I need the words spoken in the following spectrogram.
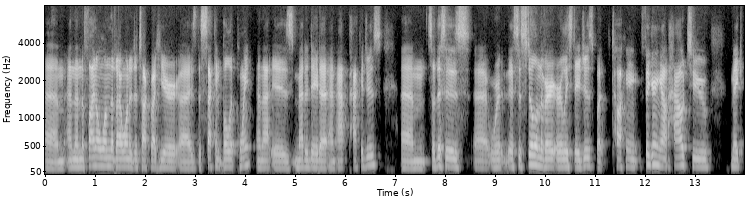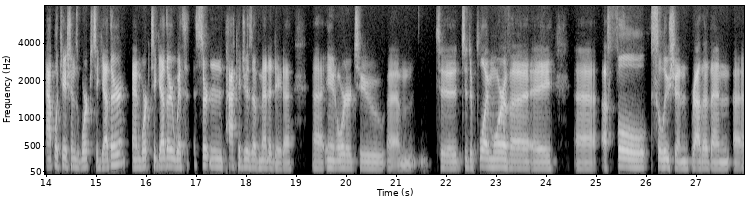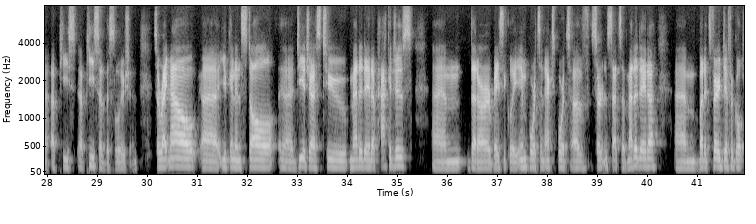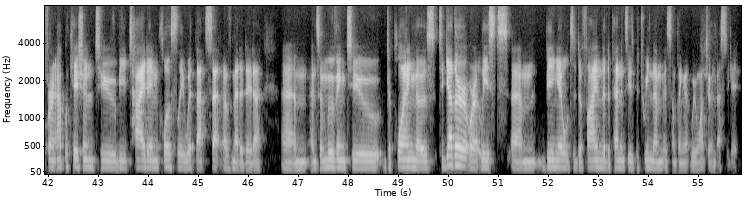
Um, and then the final one that I wanted to talk about here uh, is the second bullet point, and that is metadata and app packages. Um, so this is uh, this is still in the very early stages, but talking, figuring out how to make applications work together and work together with certain packages of metadata uh, in order to um, to to deploy more of a, a uh, a full solution rather than a, a, piece a piece of the solution. So right now uh, you can install uh, DHIS2 metadata packages um, that are basically imports and exports of certain sets of metadata. Um, but it's very difficult for an application to be tied in closely with that set of metadata. Um, and so moving to deploying those together, or at least um, being able to define the dependencies between them is something that we want to investigate.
